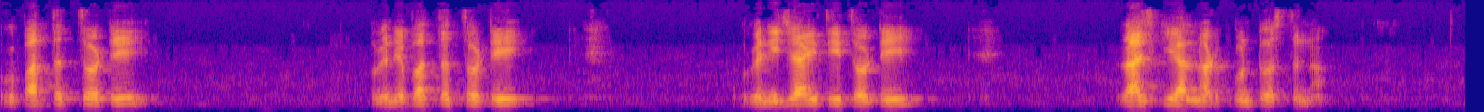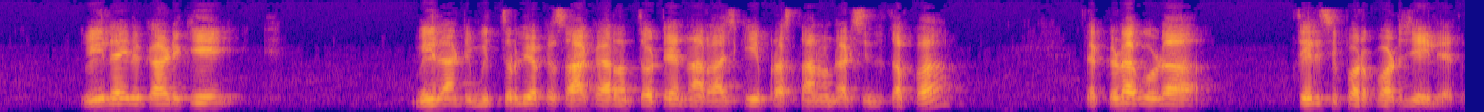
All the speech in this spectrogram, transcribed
ఒక పద్ధతితోటి ఒక నిబద్ధతతోటి ఒక నిజాయితీతోటి రాజకీయాలు నడుపుకుంటూ వస్తున్నా. వీలైన కాడికి మీలాంటి మిత్రుల యొక్క సహకారంతో నా రాజకీయ ప్రస్థానం నడిచింది తప్ప ఎక్కడా కూడా తెలిసి పొరపాటు చేయలేదు.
